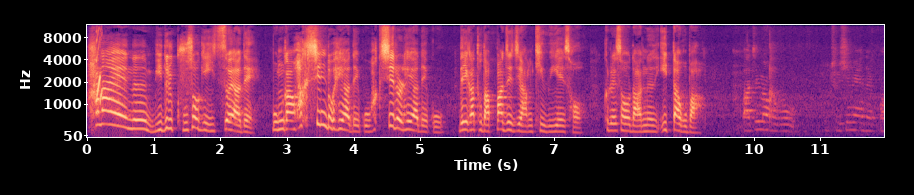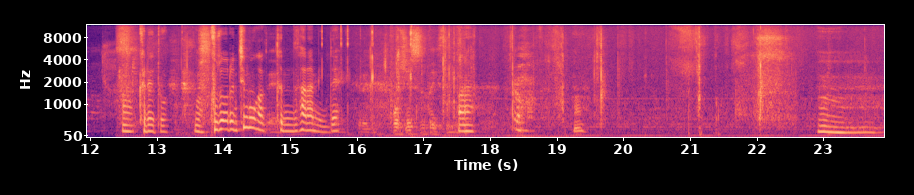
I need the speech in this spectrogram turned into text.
하나에는 믿을 구석이 있어야 돼. 뭔가 확신도 해야 되고, 확실을 해야 되고, 내가 더 나빠지지 않기 위해서. 그래서 나는 있다고 봐. 마지막으로 조심해야 될 거나 어, 그래도 어, 구설은 친구 같은 사람인데 그래도 보실 수도 있으니까. 어. 어. 음.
